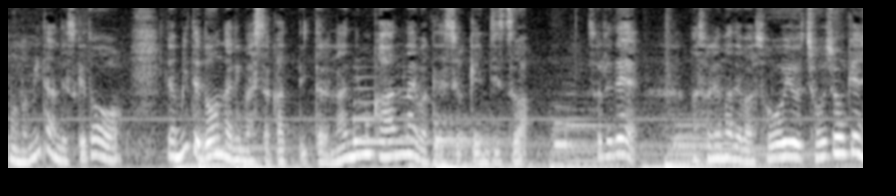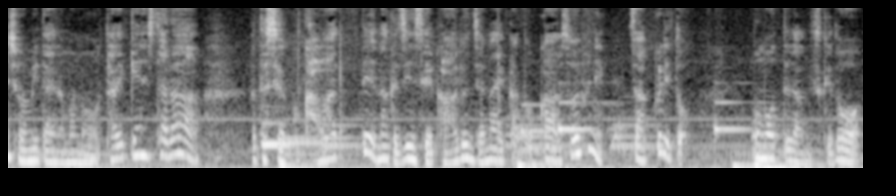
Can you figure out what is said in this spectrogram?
ものを見たんですけどいや見てどうなりましたかって言ったら何にも変わんないわけですよ現実は。それで、まあ、それまではそういう超常現象みたいなものを体験したら私はこう変わってなんか人生変わるんじゃないかとかそういうふうにざっくりと思ってたんですけど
